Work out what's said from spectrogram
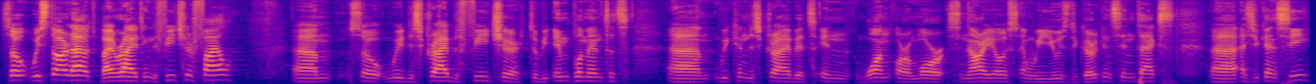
So we start out by writing the feature file. Um, so we describe the feature to be implemented. Um, we can describe it in one or more scenarios, and we use the Gherkin syntax. Uh, as you can see,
